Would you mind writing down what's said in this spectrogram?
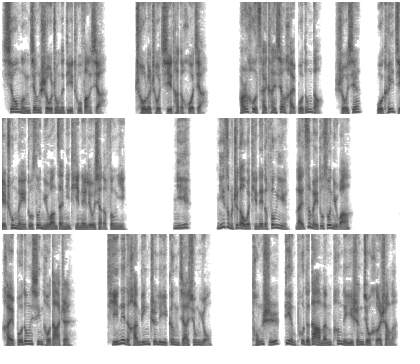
萧猛将手中的地图放下，瞅了瞅其他的货架，而后才看向海波东道：“首先，我可以解除美杜莎女王在你体内留下的封印。你，你怎么知道我体内的封印来自美杜莎女王？”海波东心头大震，体内的寒冰之力更加汹涌。同时，店铺的大门砰的一声就合上了，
